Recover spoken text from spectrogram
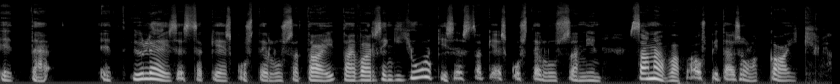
että että yleisessä keskustelussa tai, tai varsinkin julkisessa keskustelussa, niin sananvapaus pitäisi olla kaikilla.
